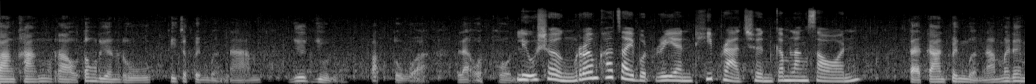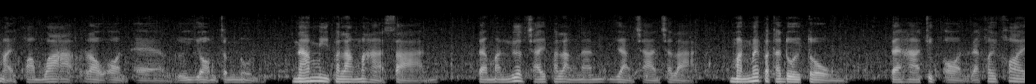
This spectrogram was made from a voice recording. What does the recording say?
บางครั้งเราต้องเรียนรู้ที่จะเป็นเหมือนน้ำยืดหยุ่น ปรับตัว และอดทน หลิวเฉิงเริ่มเข้าใจบทเรียนที่ปราดเฉินกำลังสอน แต่การเป็นเหมือนน้ำไม่ได้หมายความว่าเราอ่อนแอหรือยอมจำนน น้ำมีพลังมหาศาล แต่มันเลือกใช้พลังนั้นอย่างชาญฉลาด มันไม่ปะทะโดยตรง แต่หาจุดอ่อนและค่อย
